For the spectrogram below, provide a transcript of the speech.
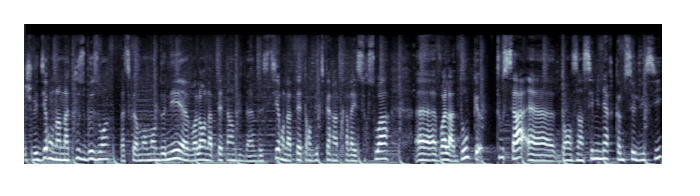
je veux dire, on en a tous besoin parce qu'à un moment donné, euh, voilà, on a peut-être envie d'investir, on a peut-être envie de faire un travail sur soi. Euh, voilà, donc tout ça, euh, dans un séminaire comme celui-ci,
